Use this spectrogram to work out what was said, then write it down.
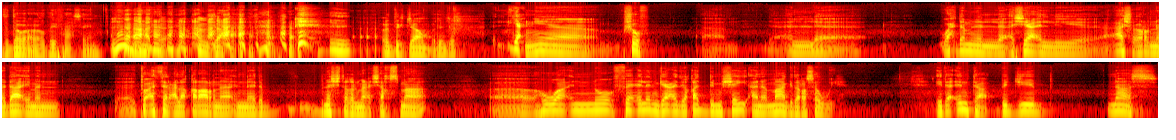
تدور على وظيفة حسين. لا لا. أمزح. ودك جامب رينجر يعني شوف واحدة من الأشياء اللي أشعر أنه دائما تؤثر على قرارنا أن إذا بنشتغل مع شخص ما هو أنه فعلا قاعد يقدم شيء أنا ما أقدر أسويه. إذا أنت بتجيب ناس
